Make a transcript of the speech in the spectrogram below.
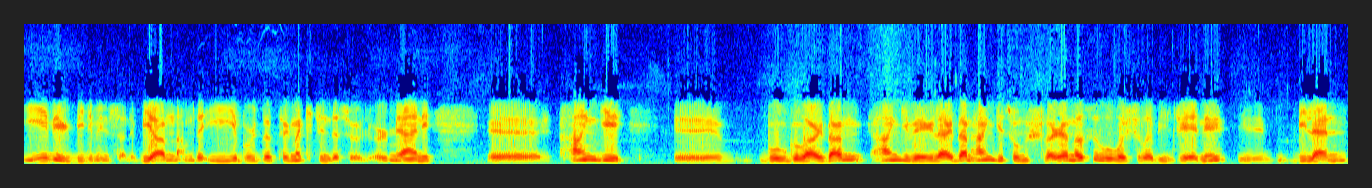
iyi bir bilim insanı bir anlamda. İyiyi burada tırnak içinde söylüyorum. Yani hangi bulgulardan, hangi verilerden hangi sonuçlara nasıl ulaşılabileceğini bilen,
